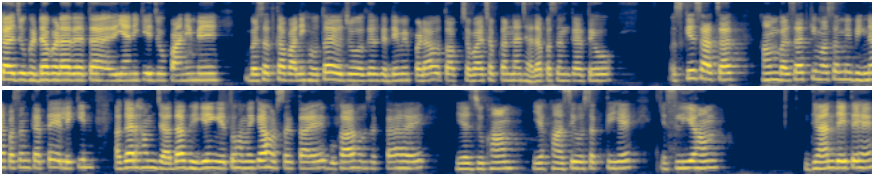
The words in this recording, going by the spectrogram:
का जो गड्ढा बड़ा रहता है, यानी कि जो पानी में बरसात का पानी होता है, जो अगर गड्ढे में पड़ा हो तो आप चप करना ज़्यादा पसंद करते हो। उसके साथ साथ हम बरसात के मौसम में भीगना पसंद करते हैं, लेकिन अगर हम ज़्यादा भीगेंगे तो हमें क्या हो सकता है? बुखार हो सकता है या ज़ुकाम या खांसी हो सकती है। इसलिए हम ध्यान देते हैं।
